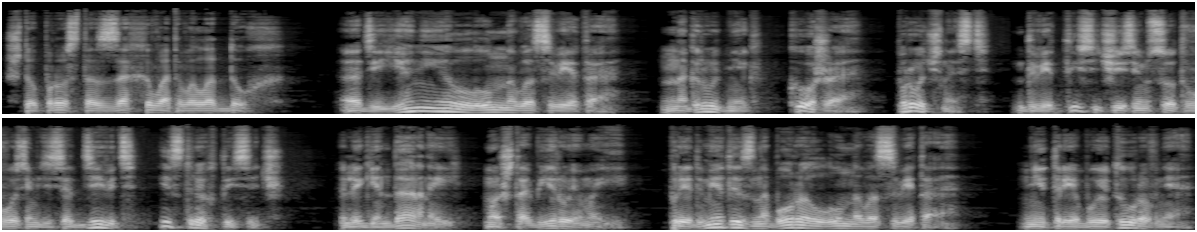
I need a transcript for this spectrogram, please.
что просто захватывало дух. Одеяние лунного света. Нагрудник. Кожа. Прочность. 2789 из 3000. Легендарный. Масштабируемый. Предмет из набора лунного света. Не требует уровня.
